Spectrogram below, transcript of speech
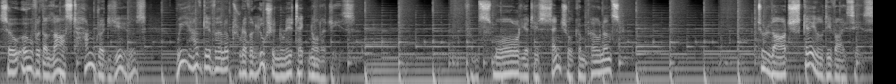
So, over the last hundred years, we have developed revolutionary technologies. Small yet essential components to large scale devices,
